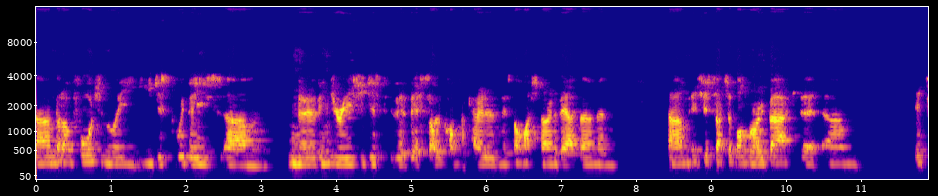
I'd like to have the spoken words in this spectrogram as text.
Um, but unfortunately, you just with these um, nerve injuries, you just they're, they're, so complicated and there's not much known about them, and um, it's just such a long road back that um, it's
